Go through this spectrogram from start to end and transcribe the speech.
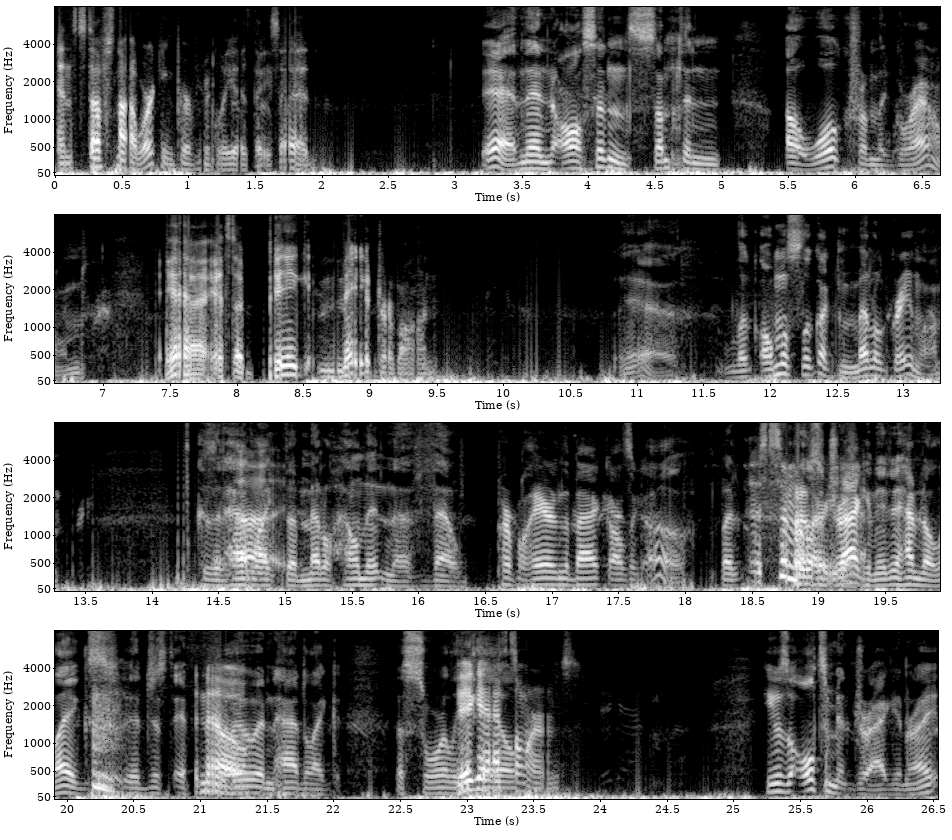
and stuff's not working perfectly as they said. yeah, and then all of a sudden something awoke from the ground. Yeah, it's a big Megadramon. Yeah, look almost looked like Metal Greymon because it had Uh, like the metal helmet and the, the purple hair in the back. I was like, oh, but, It's but it was a dragon. It didn't have no legs. It just it No. flew and had like a swirly Big tail. ass arms. He was an ultimate dragon, right?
